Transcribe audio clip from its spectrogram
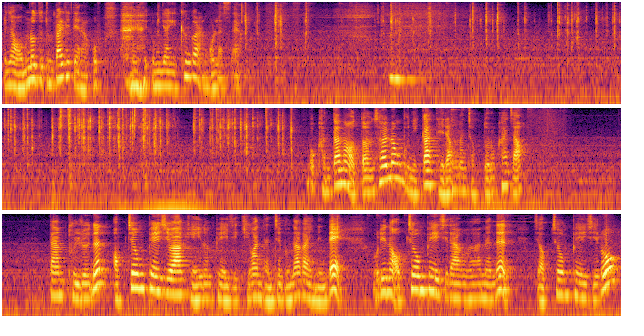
그냥 업로드 좀 빨리 되라고 용량이 큰 걸 안 골랐어요. 뭐 간단한 어떤 설명부니까 대략만 적도록 하죠. 다음 분류는 업체 홈페이지와 개인 홈페이지, 기관 단체 문화가 있는데 우리는 업체 홈페이지라고 하면은 업체 홈페이지로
